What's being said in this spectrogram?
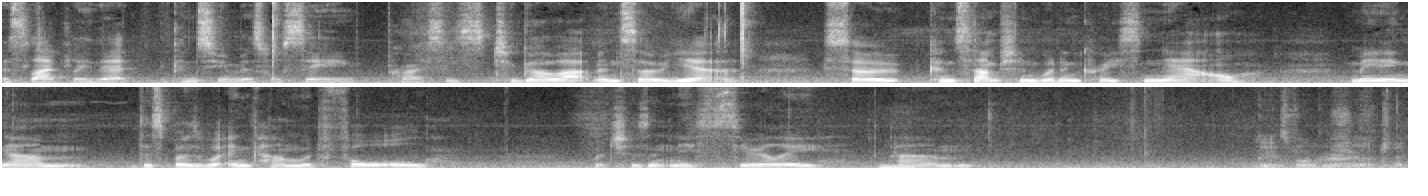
it's likely that consumers will see prices to go up, and so yeah, so consumption would increase now, meaning um, disposable income would fall, which isn't necessarily. Um, It's more of a short term.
